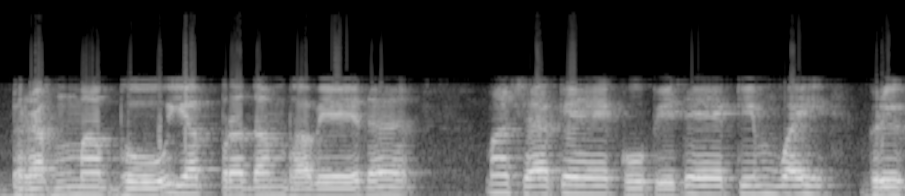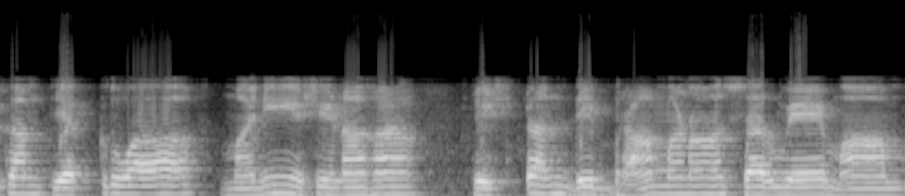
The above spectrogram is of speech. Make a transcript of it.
ब्रह्मभूयप्रदं भवेद्। मशके कुपिते किं वै गृहं त्यक्त्वा मनीषिणः तिष्ठन्ति ब्राह्मणाः सर्वे मां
